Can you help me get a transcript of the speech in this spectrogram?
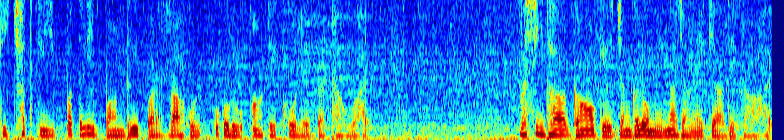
कि छत की पतली बाउंड्री पर राहुल उकड़ू आँखें खोले बैठा हुआ है। वह सीधा गाँव के जंगलों में न जाने क्या देख रहा है।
